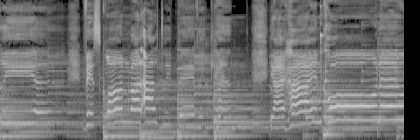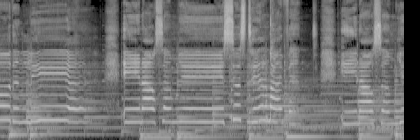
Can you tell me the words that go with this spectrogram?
rige, hvis grundvold aldrig bæve kan. Jeg har en krone uden lige, en arv som Jesus til mig vandt, en arv som Jesus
